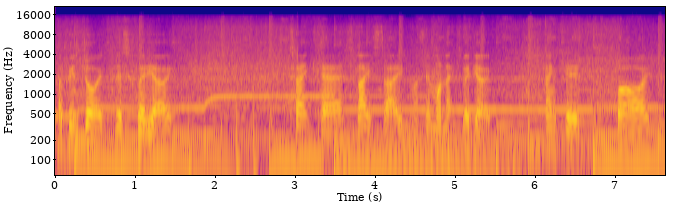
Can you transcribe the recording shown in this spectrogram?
Hope you enjoyed this video. Take care, stay safe, and I'll see you in my next video. Thank you. Bye.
